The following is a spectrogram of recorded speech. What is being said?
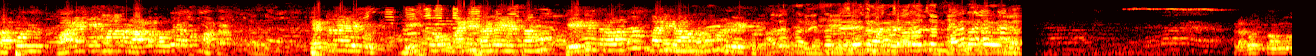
తప్పులు వాళ్ళకి ఏమన్నా రాకపోతే అప్పుడు మాట్లాడదాం చెప్తున్నాయి దీంట్లో మళ్ళీ సర్వే చేస్తాము చేసిన తర్వాత మళ్ళీ గ్రామ సభ మనం ఆలోచన ప్రభుత్వము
